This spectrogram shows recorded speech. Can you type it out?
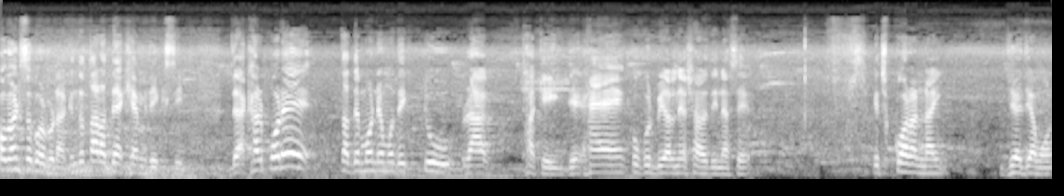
কমেন্টসও করব না, কিন্তু তারা দেখে আমি দেখছি। দেখার পরে তাদের মনের মধ্যে একটু রাগ থাকেই যে হ্যাঁ কুকুর বিড়াল নিয়ে সারাদিন আছে, কিছু করার নাই, যে যেমন।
